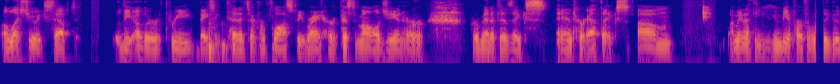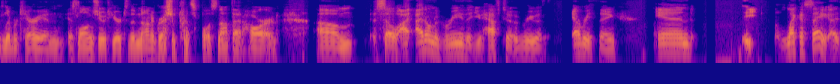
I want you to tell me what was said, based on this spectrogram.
unless you accept the other three basic tenets of her philosophy right? Her epistemology and her her metaphysics and her ethics. Um, I mean, I think you can be a perfectly good libertarian as long as you adhere to the non-aggression principle. It's not that hard. Um, so I, I don't agree that you have to agree with everything. And like I say,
